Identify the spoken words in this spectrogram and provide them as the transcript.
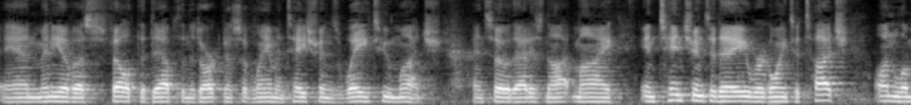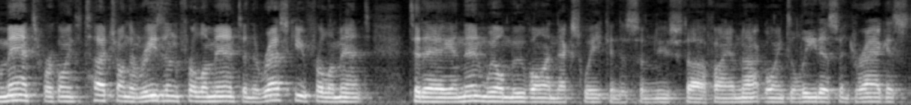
And many of us felt the depth and the darkness of Lamentations way too much. And so that is not my intention today. We're going to touch on lament. We're going to touch on the reason for lament and the rescue for lament today. And then we'll move on next week into some new stuff. I am not going to lead us and drag us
